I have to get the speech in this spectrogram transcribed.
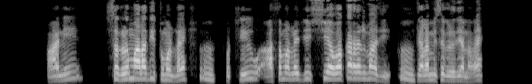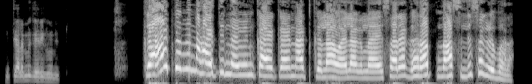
आणि सगळं मला देतो म्हणलाय. हं. पण ते असं म्हणलंय जी सेवा करायला माझी हं. त्याला मी सगळं देणार आहे. त्याला मी घरी घेऊन येतो. काय तुम्ही नाही ते नवीन काय काय नाटक लावायला लागलाय? साऱ्या घरात नाचली सगळे भरा.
